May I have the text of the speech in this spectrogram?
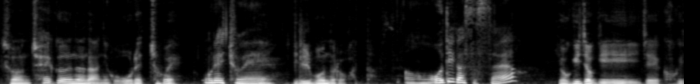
전 최근은 아니고 올해 초에. 올해 초에. 네, 일본으로 갔다 왔어요. 어, 어디 갔었어요? 여기저기 이제 거기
